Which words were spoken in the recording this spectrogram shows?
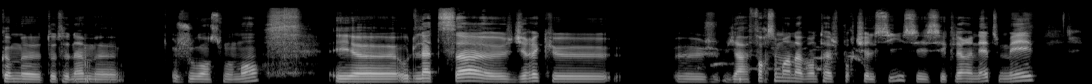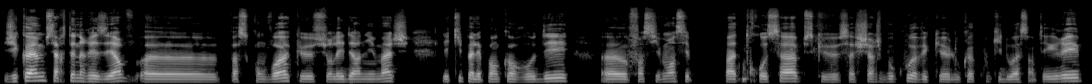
comme Tottenham joue en ce moment. Et au-delà de ça, je dirais que il y a forcément un avantage pour Chelsea, c'est clair et net, mais j'ai quand même certaines réserves parce qu'on voit que sur les derniers matchs, l'équipe elle pas encore rodée. Offensivement, c'est pas trop ça puisque ça cherche beaucoup avec Lukaku qui doit s'intégrer.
